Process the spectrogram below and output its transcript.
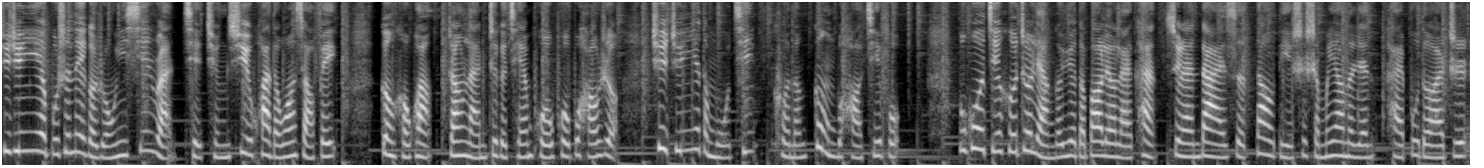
具俊晔不是那个容易心软且情绪化的汪小菲，更何况张兰这个前婆婆不好惹，具俊晔的母亲可能更不好欺负。不过，结合这两个月的爆料来看，虽然大 S 到底是什么样的人还不得而知，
